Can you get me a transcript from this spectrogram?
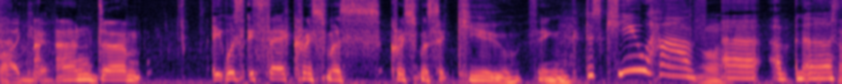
Like it. And um, It was. It's their Christmas Christmas at Kew thing. Does Kew have Oh. uh, a, an earthy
